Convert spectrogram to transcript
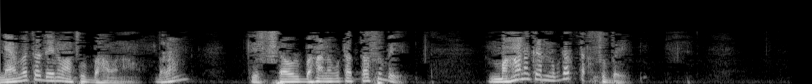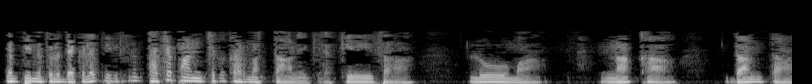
නැවත දෙන අසුභ භාවනාව. බලන්න. කිස්සවුල් බහන කොටත් අසුභේ. මහාන කරන කොටත් අසුභේ. දැන් පින්නතුල දැකලා ඒකට කියන තච පංචක කර්මස්ථානය කියලා. කේසා, ලෝමා, නඛා, දන්තා,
